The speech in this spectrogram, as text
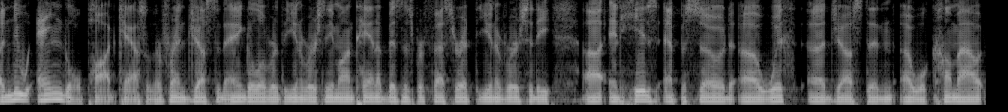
a new Angle podcast with our friend Justin Angle over at the University of Montana, business professor at the university. Uh, and his episode uh, with uh, Justin uh, will come out,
